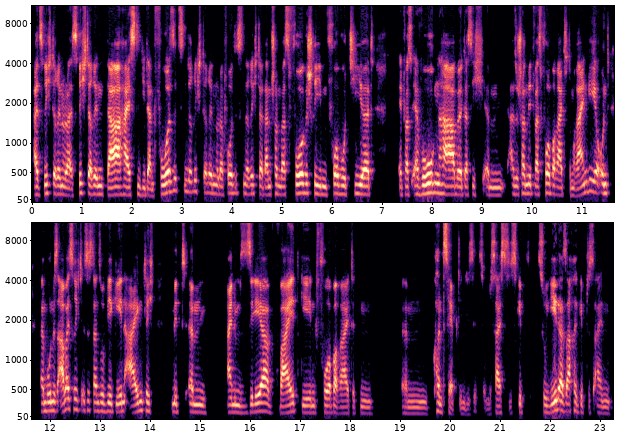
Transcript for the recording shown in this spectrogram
als Richterin oder als Richterin, da heißen die dann Vorsitzende Richterin oder Vorsitzende Richter, dann schon was vorgeschrieben, vorvotiert, etwas erwogen habe, dass ich ähm, also schon mit was Vorbereitetem reingehe. Und beim Bundesarbeitsgericht ist es dann so, wir gehen eigentlich mit ähm, einem sehr weitgehend vorbereiteten ähm, Konzept in die Sitzung. Das heißt, es gibt zu jeder Sache gibt es ein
